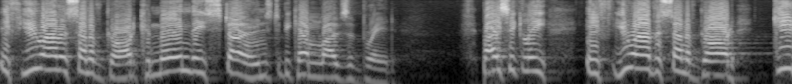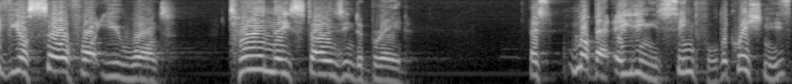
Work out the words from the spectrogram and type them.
If you are the Son of God, command these stones to become loaves of bread. Basically, if you are the Son of God, give yourself what you want. Turn these stones into bread. It's not that eating is sinful. The question is,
